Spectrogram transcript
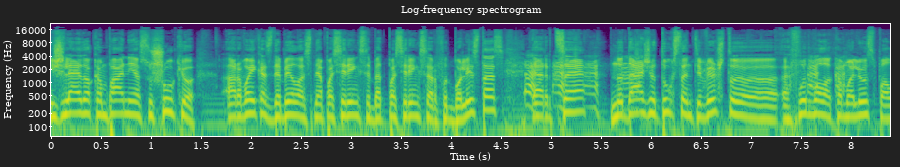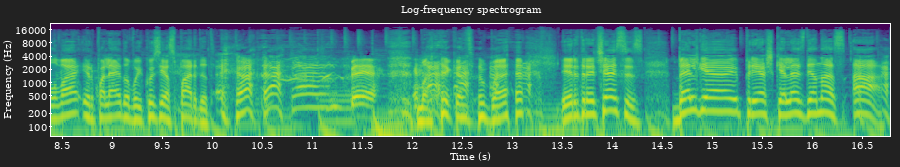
Išleido kampaniją su šūkiu Ar vaikas debilas nepasirinksi, bet pasirinksi ar futbolistas. Ir C. Nudažė tūkstantį vištų e, futbolo kamalių spalva ir paleido vaikus jas spardyti. B. Manai, kad B. Ir trečiasis. Belgija prieš kelias dienas. A.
